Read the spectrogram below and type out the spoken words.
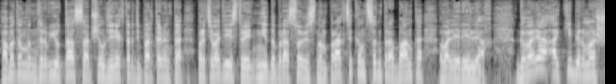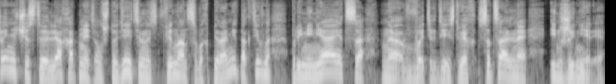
Об этом в интервью ТАСС сообщил директор Департамента противодействия недобросовестным практикам Центробанка Валерий Лях. Говоря о кибермошенничестве, Лях отметил, что деятельность финансовых пирамид активно применяется э, в этих действиях. Социальная инженерия.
